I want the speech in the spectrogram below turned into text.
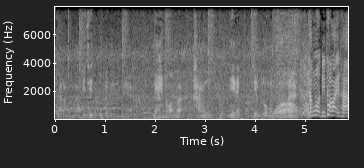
แต่เรามาพิชิตภูกระดึงนะฮะแน่นอนว่าครั้งนี้เนี่ยผมเตรียมตัวมันมากทั้งหมดนี้เท่าไหร่คะ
